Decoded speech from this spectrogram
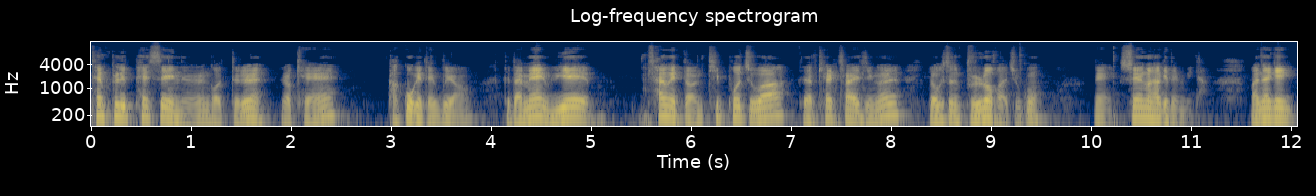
템플릿 패스에 있는 것들을 이렇게 갖고 오게 되고요. 그 다음에 위에 사용했던 티포즈와 그 다음 캐릭터라이징을 여기서 좀 불러가지고 네, 수행을 하게 됩니다. 만약에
